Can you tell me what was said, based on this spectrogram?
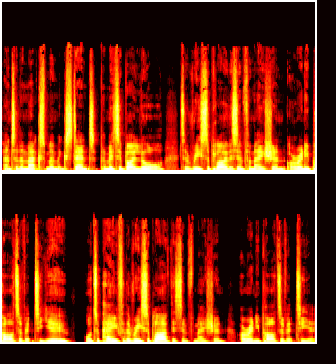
and to the maximum extent permitted by law to resupply this information or any part of it to you, or to pay for the resupply of this information or any part of it to you.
